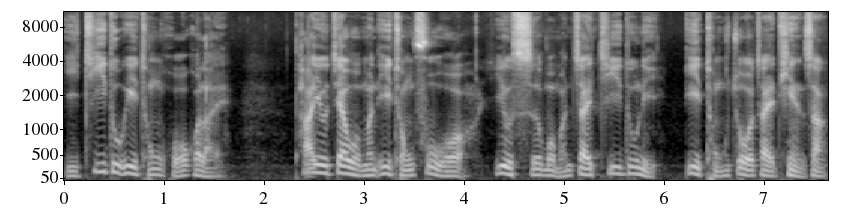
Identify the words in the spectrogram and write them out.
与基督一同活过来；他又叫我们一同复活，又使我们在基督里一同坐在天上。”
